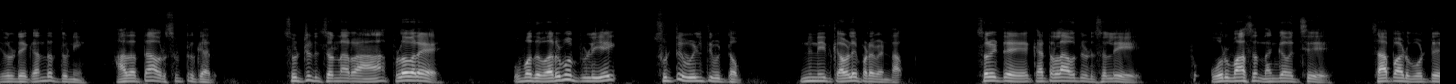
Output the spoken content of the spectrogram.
இவருடைய கந்த துணி. அதைத்தான் அவர் சுட்டிருக்கார். சுட்டுட்டு சொன்னாராம் புலவரே உமது வறுமை புள்ளியை சுட்டு வீழ்த்தி விட்டோம். இன்னும் நீர் கவலைப்பட வேண்டாம். சொல்லிட்டு கட்டலா சொல்லி ஒரு மாதம் தங்க வச்சு சாப்பாடு போட்டு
